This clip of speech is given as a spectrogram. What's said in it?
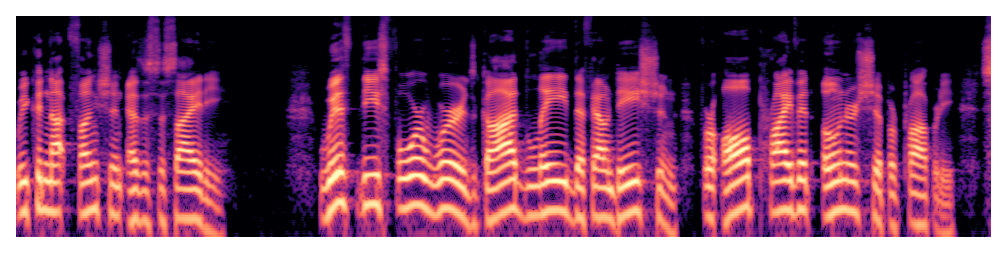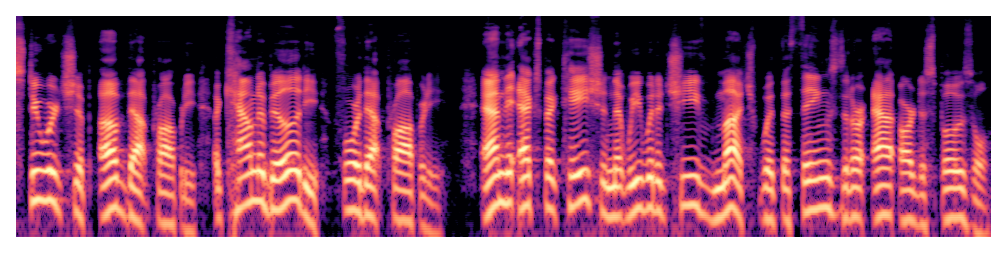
we could not function as a society. With these four words, God laid the foundation for all private ownership of property, stewardship of that property, accountability for that property and the expectation that we would achieve much with the things that are at our disposal.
